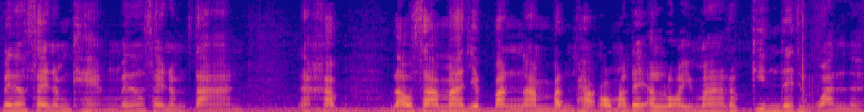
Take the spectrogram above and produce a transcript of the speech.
ไม่ต้องใส่น้ำแข็ง ไม่ต้องใส่น้ำตาล นะครับ เราสามารถจะปั่นน้ำปั่นผักออกมาได้อร่อยมาก แล้วกินได้ทุกวันเลย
